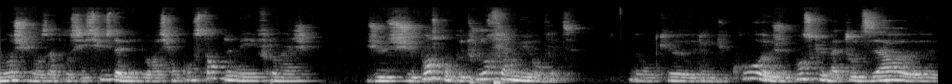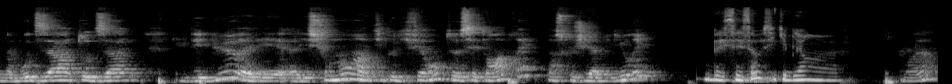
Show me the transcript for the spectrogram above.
moi, je suis dans un processus d'amélioration constante de mes fromages. Je, pense qu'on peut toujours faire mieux en fait. Donc, donc du coup, je pense que ma tozza, ma mozza, tozza début, elle est, elle est sûrement un petit peu différente sept ans après parce que je l'ai améliorée. Ben, c'est ça aussi qui est bien. Euh. Voilà.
